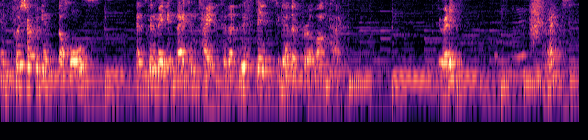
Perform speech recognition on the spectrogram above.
and push up against the holes and it's going to make it nice and tight so that this stays together for a long time. You ready? Mm-hmm. All right.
